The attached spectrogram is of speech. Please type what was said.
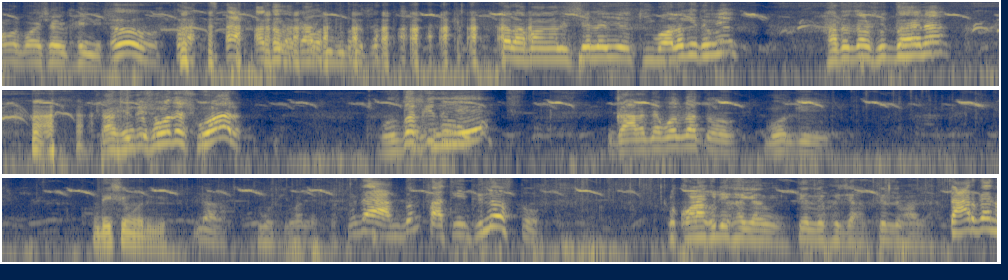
আমার বয়স আমি খাইনি। ও আচ্ছা তাহলে বাঙালি ছেলে যে কি বলো কি তুমি? হাতে জল শুদ্ধ হয় না? আর হিন্দু সমাজে শুয়ার? বুঝতে কি তুমি? দিয়ে? গালাতে বলবা তো মুরগি। দেশি মুরগি। মুরগি মানে একদম তাতিয়ে ফেলস তো। কড়া করে খাই আমি তেল দিয়ে ভেজা তেল দিয়ে ভাজা। তার কেন?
